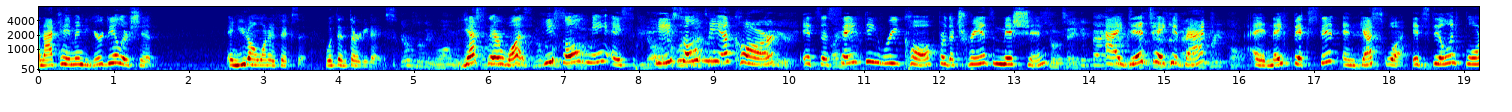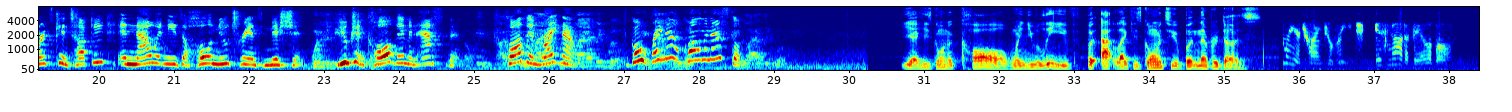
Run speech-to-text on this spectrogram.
and I came into your dealership and you don't want to fix it within 30 days. There was nothing wrong with that. Yes, there was. No, He sold not. me a No, he sold me a car. Right. It's a Right here. safety recall for the transmission. So take it back. I did take it back recall. and they fixed it and guess what? It's still in Florence, Kentucky and now it needs a whole new transmission. What did the You can call them and ask them. Okay. Call them right now. Go right now. Call them and ask them. Yeah, he's going to call when you leave, but act like he's going to, but never does. you're trying to reach is not available.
